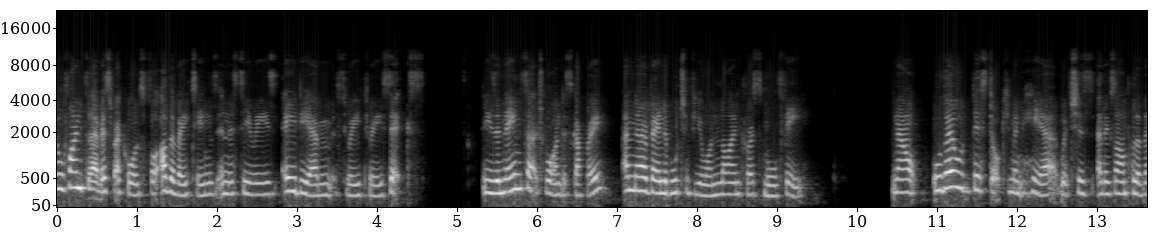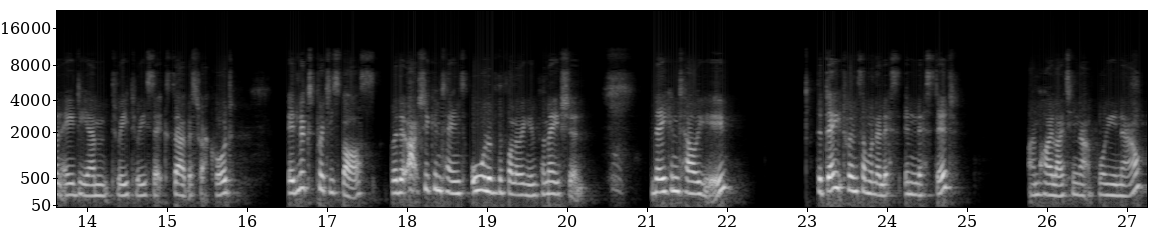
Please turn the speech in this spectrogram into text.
You will find service records for other ratings in the series ADM 336. These are name searchable on Discovery and they're available to view online for a small fee. Now, although this document here, which is an example of an ADM 336 service record, it looks pretty sparse, but it actually contains all of the following information. They can tell you the date when someone enlisted, I'm highlighting that for you now.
